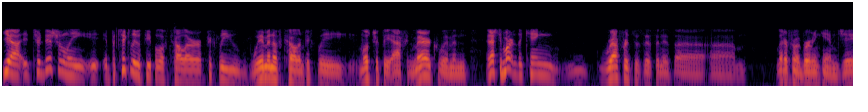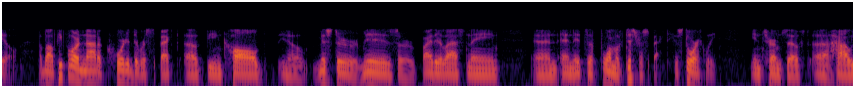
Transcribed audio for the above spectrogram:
Yeah, it, traditionally, it, particularly with people of color, particularly women of color, particularly most particularly African American women, and actually, Martin Luther King references this in his uh, um, letter from a Birmingham jail about people are not accorded the respect of being called, you know, Mr. or Ms. or by their last name, and and it's a form of disrespect historically, in terms of uh, how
